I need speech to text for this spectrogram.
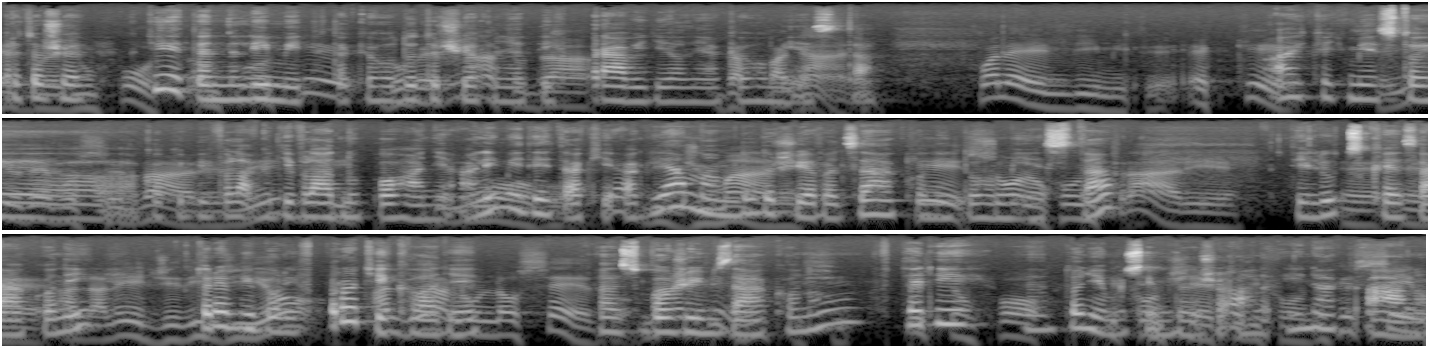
Pretože kde je ten limit takého dodržiavania tých pravidel nejakého miesta? Aj keď miesto je ako keby vlá, kde vládnu pohania. A limit je taký, ak ja mám dodržiavať zákony toho miesta, tie ľudské zákony, ktoré by boli v protiklade s Božím zákonom, vtedy to nemusím dodržať, ale inak áno.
